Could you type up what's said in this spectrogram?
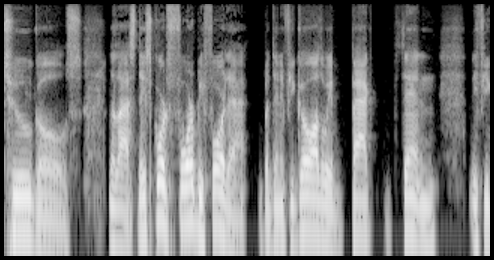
two goals. The last they scored four before that, but then if you go all the way back, then if you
